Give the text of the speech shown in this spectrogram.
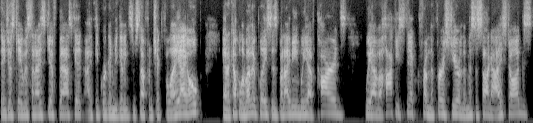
They just gave us a nice gift basket. I think we're going to be getting some stuff from Chick Fil A. I hope, and a couple of other places. But I mean, we have cards. We have a hockey stick from the first year of the Mississauga Ice Dogs,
